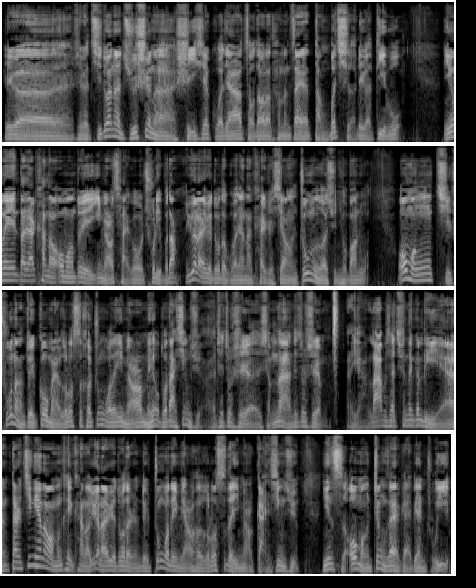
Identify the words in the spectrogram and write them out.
这个这个极端的局势呢，使一些国家走到了他们再也等不起的这个地步。因为大家看到欧盟对疫苗采购处理不当，越来越多的国家呢开始向中俄寻求帮助。欧盟起初呢对购买俄罗斯和中国的疫苗没有多大兴趣，啊，这就是什么呢？这就是，哎呀，拉不下去那个脸。但是今天呢，我们可以看到越来越多的人对中国的疫苗和俄罗斯的疫苗感兴趣，因此欧盟正在改变主意。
